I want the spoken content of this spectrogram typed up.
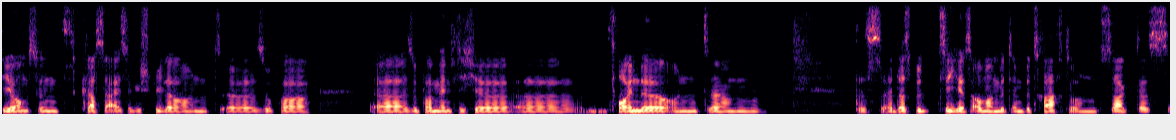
die Jungs sind klasse Eishockeyspieler und äh, super, äh, super menschliche äh, Freunde und ähm, das, äh, das beziehe ich jetzt auch mal mit in Betracht und sage, dass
